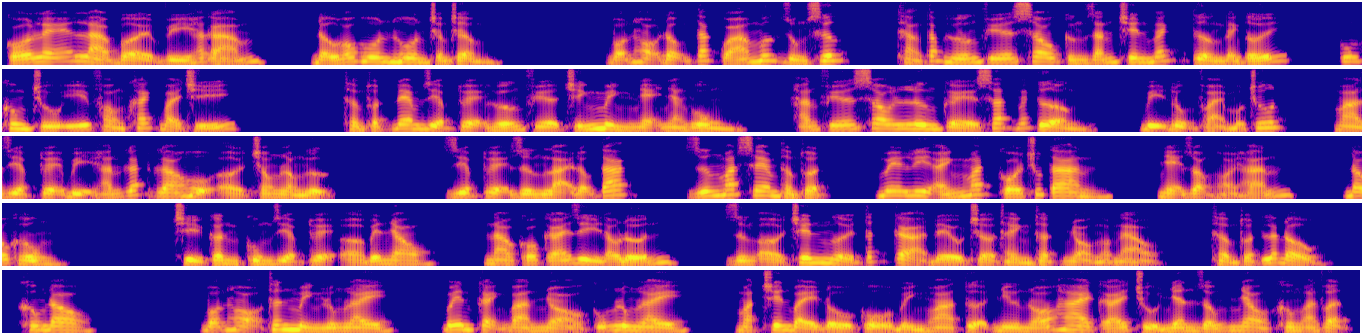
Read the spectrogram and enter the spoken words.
Có lẽ là bởi vì hắc ám, đầu óc hôn hôn trầm trầm. Bọn họ động tác quá mức dùng sức, thẳng tắp hướng phía sau cứng rắn trên vách tường đánh tới, cũng không chú ý phòng khách bài trí. Thẩm thuật đem Diệp Tuệ hướng phía chính mình nhẹ nhàng vùng, hắn phía sau lưng kề sát vách tường, bị đụng phải một chút, mà Diệp Tuệ bị hắn gắt gao hộ ở trong lòng ngực. Diệp Tuệ dừng lại động tác, dương mắt xem thẩm thuật, mê ly ánh mắt có chút tan, nhẹ giọng hỏi hắn, đau không? Chỉ cần cùng Diệp Tuệ ở bên nhau, nào có cái gì đau đớn, dừng ở trên người tất cả đều trở thành thật nhỏ ngọt ngào, thẩm thuật lắc đầu, không đau. Bọn họ thân mình lung lay, bên cạnh bàn nhỏ cũng lung lay, mặt trên bày đổ cổ bình hoa tựa như nó hai cái chủ nhân giống nhau không an phận.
